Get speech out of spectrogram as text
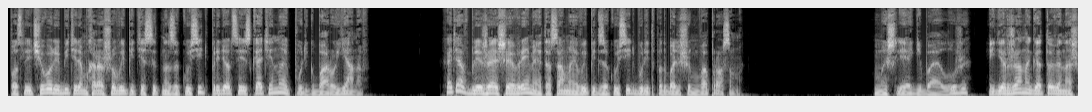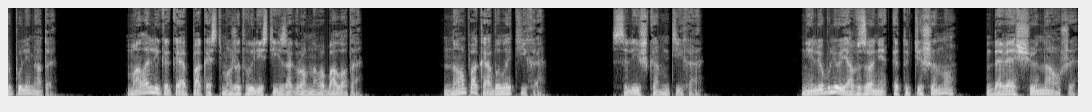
после чего любителям хорошо выпить и сытно закусить придется искать иной путь к бару Янов. Хотя в ближайшее время это самое выпить-закусить будет под большим вопросом. Мы шли, огибая лужи и держа на готове наши пулеметы. Мало ли, какая пакость может вылезти из огромного болота. Но пока было тихо. Слишком тихо. Не люблю я в зоне эту тишину, давящую на уши.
